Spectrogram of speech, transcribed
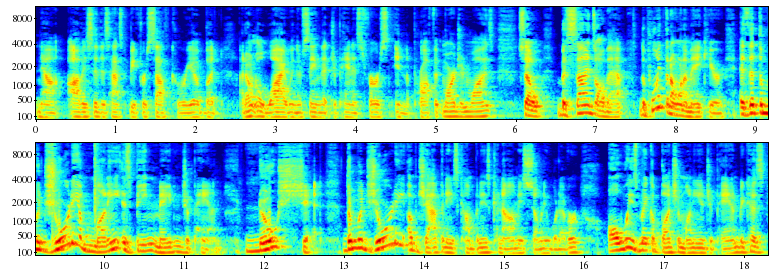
Now, obviously, this has to be for South Korea, but I don't know why when they're saying that Japan is first in the profit margin wise. So, besides all that, the point that I want to make here is that the majority of money is being made in Japan. No shit. The majority of Japanese companies, Konami, Sony, whatever, always make a bunch of money in Japan because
